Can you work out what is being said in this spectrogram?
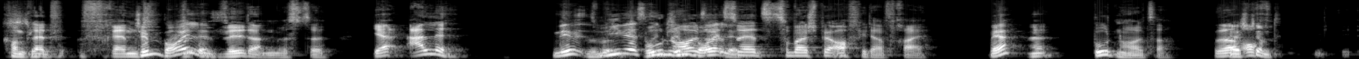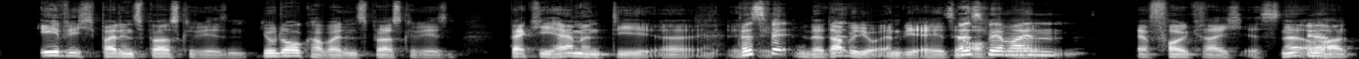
komplett fremd wildern müsste. Ja, alle. Nee, wie wär's Budenholzer ist ja jetzt zum Beispiel auch wieder frei. Wer? Ne? Budenholzer. Ja, stimmt. Ewig bei den Spurs gewesen. Judoka bei den Spurs gewesen. Becky Hammond, die äh, wär, in der WNBA jetzt ja auch mein, äh, erfolgreich ist. Ne? Ja. Aber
